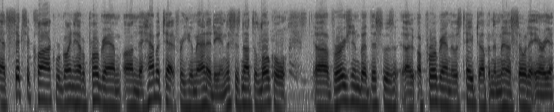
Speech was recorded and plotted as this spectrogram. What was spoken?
at 6 o'clock, we're going to have a program on the Habitat for Humanity. And this is not the local uh, version, but this was a, a, program that was taped up in the Minnesota area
